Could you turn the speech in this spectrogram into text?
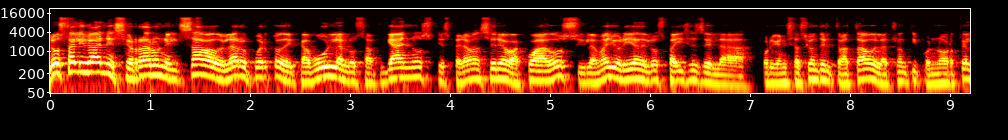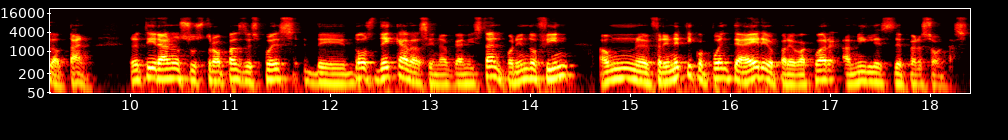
Los talibanes cerraron el sábado el aeropuerto de Kabul a los afganos que esperaban ser evacuados y la mayoría de los países de la Organización del Tratado del Atlántico Norte, la OTAN, retiraron sus tropas después de dos décadas en Afganistán, poniendo fin a un eh, frenético puente aéreo para evacuar a miles de personas.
